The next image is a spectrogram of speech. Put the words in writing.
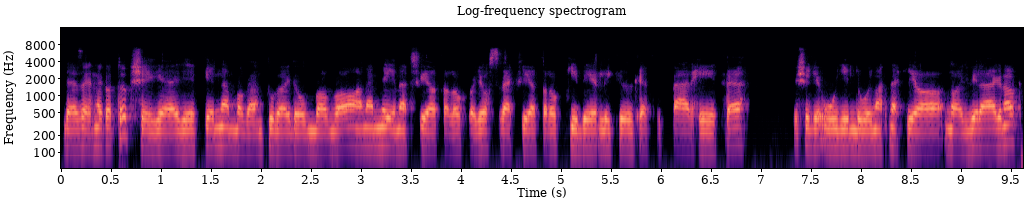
de ezeknek a többsége egyébként nem magántulajdonban van, hanem német fiatalok vagy osztrák fiatalok kibérlik őket pár hétre, és ugye úgy indulnak neki a nagyvilágnak,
